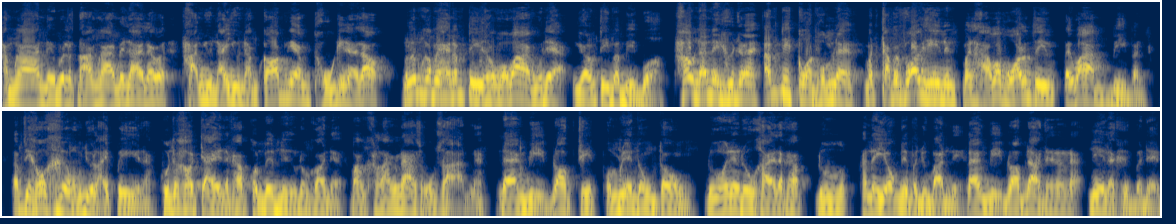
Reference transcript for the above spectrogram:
ทำงานเนี่ยเวลาตามงานไม่ได้แล้วถามอยู่ไหนอยู่หนำกอล์ฟเนี่ยถูกที่ไหนแล้ว มันแล้วมันก็ไปให้น้ำตีโทรมาว่ากูเนี่ยอย่าน้ำตีมาบีบบัวเท่านั้นเองคุณใช่ไหมน้ำตีโกรธผมเลย มันกลับไปฟ้องอีกทีหนึ่งมันหาว่าผมน้ำตีไปว่าบีบมันรัฐมนตรีเขาก็เคืองผมอยู่หลายปีนะคุณต้องเข้าใจนะครับ คนเป็นหนึ่งองค์กรเนี่ยบางครั้งน่าสงสารนะแรงบีบรอบทิศผมเรียนตรงๆ ดูไม่ได้ดูใครแล้วครับ ดูท่านนายกในปัจจุบันนี่แรงบีบรอบด้านเท่านั้นนะนี่แหละคือประเด็น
